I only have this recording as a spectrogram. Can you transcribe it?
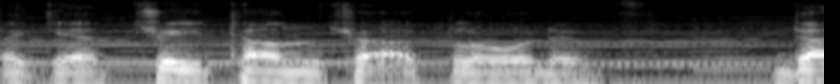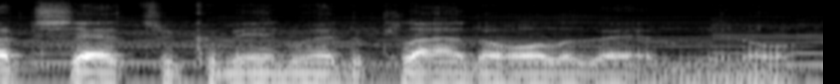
like a three ton truckload of Dutch sets would come in, we had to plant all of them, you know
